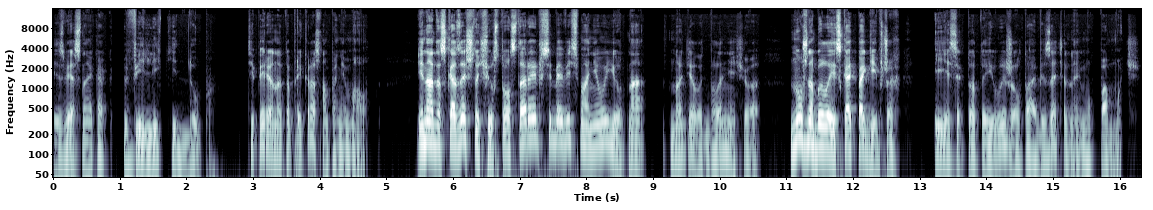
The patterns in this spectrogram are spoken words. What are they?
известное как Великий Дуб. Теперь он это прекрасно понимал. И надо сказать, что чувствовал старый эльф себя весьма неуютно, но делать было нечего — Нужно было искать погибших, и если кто-то и выжил, то обязательно ему помочь.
